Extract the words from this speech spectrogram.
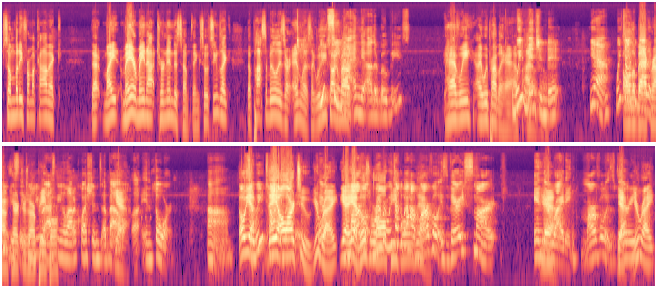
somebody from a comic that might may or may not turn into something. So it seems like the possibilities are endless. Like when You've you talk seen about that in the other movies. have we? I, we probably have. we I mentioned it. Yeah, we All talked the about background characters are you were people. asking a lot of questions about Yeah. uh, in Thor. Um, Oh yeah, so we they all are it. too. You're They're- right. Yeah, yeah. Those were remember all Remember we talk about how yeah. Marvel is very smart in Yeah. their writing. Marvel is Yeah, very you're right.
